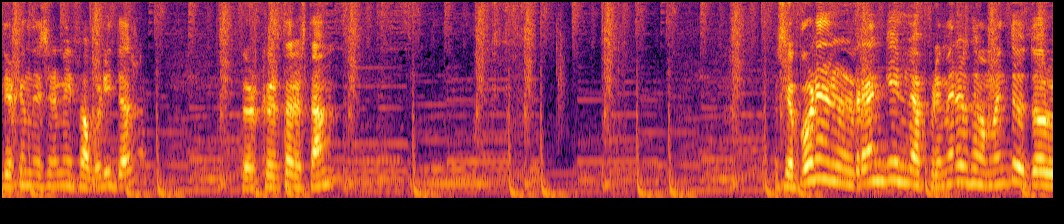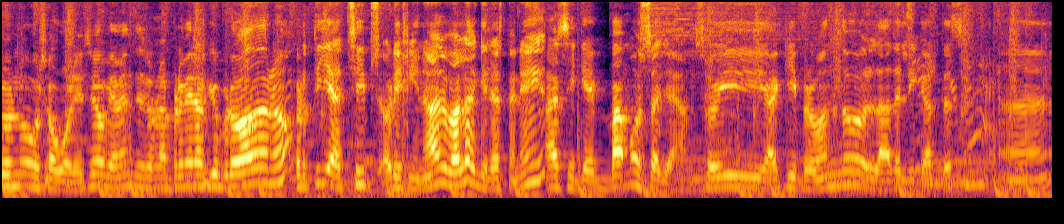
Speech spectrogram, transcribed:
dejen de ser mis favoritas. Pero es que estas están... Se ponen en el ranking las primeras de momento de todos los nuevos sabores, ¿eh? Obviamente son las primeras que he probado, ¿no? Tortilla chips original, ¿vale? Aquí las tenéis Así que vamos allá Soy aquí probando la delicatessen ah.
